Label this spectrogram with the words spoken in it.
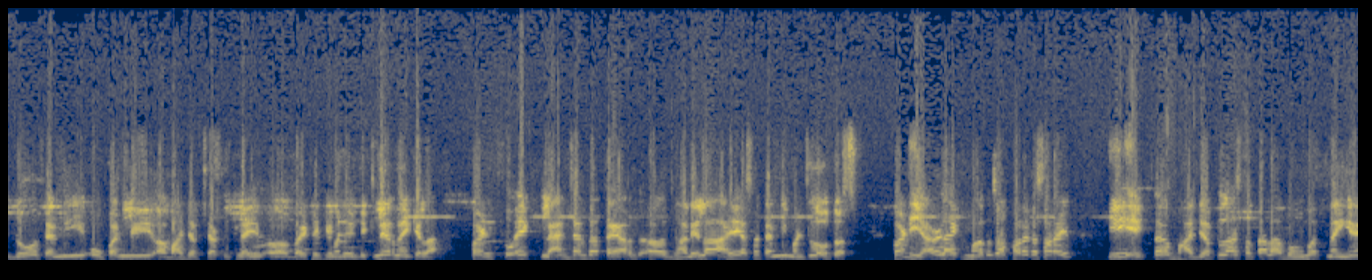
जो त्यांनी ओपनली भाजपच्या कुठल्याही बैठकीमध्ये डिक्लेअर नाही केला पण तो एक प्लॅन त्यांचा तयार झालेला आहे असं त्यांनी म्हटलं होतं. पण यावेळेला एक महत्त्वाचा फरक असा राहील की एक तर भाजपला स्वतःला बहुमत नाहीये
